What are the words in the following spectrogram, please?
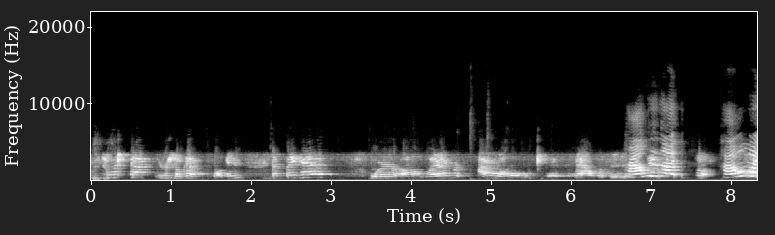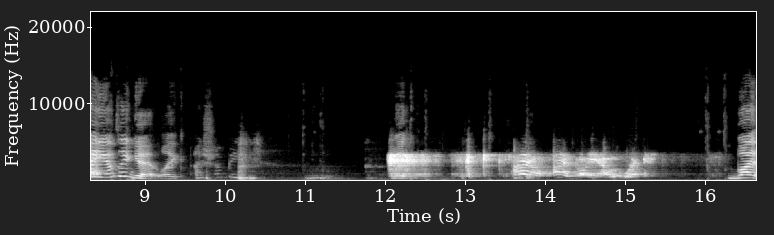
resource pack. There's some kind of plugin that they have where uh whatever I don't know how this is. How did I? How am I using it? Like, I should be. Like, I don't. I have no idea how it works. but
